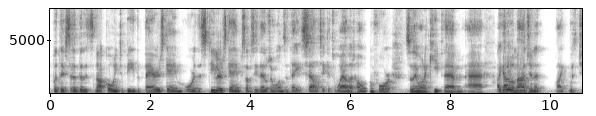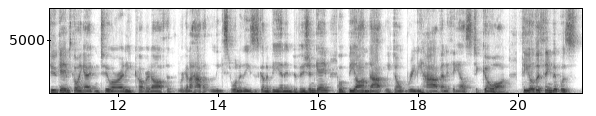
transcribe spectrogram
but they've said that it's not going to be the Bears game or the Steelers game, because obviously those are ones that they sell tickets well at home for, so they want to keep them. Uh, I got to imagine it. Like with two games going out and two already covered off, that we're going to have at least one of these is going to be an in division game. But beyond that, we don't really have anything else to go on. The other thing that was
